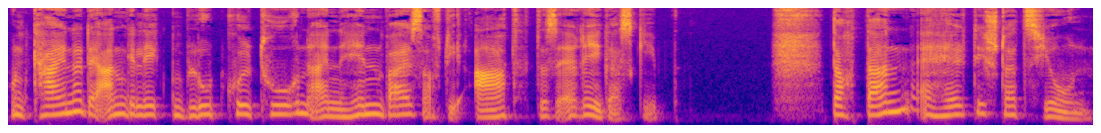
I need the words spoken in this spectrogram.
und keine der angelegten Blutkulturen einen Hinweis auf die Art des Erregers gibt. Doch dann erhält die Station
